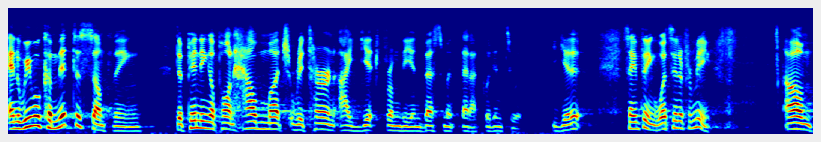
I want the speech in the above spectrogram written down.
And we will commit to something depending upon how much return I get from the investment that I put into it. You get it? Same thing. What's in it for me? Um,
